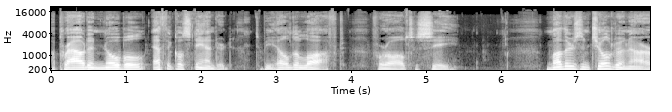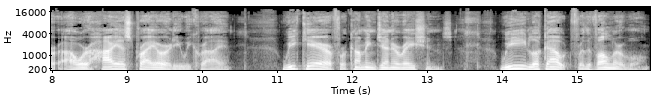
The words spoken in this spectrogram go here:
a proud and noble ethical standard to be held aloft for all to see. Mothers and children are our highest priority, we cry. We care for coming generations. We look out for the vulnerable.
